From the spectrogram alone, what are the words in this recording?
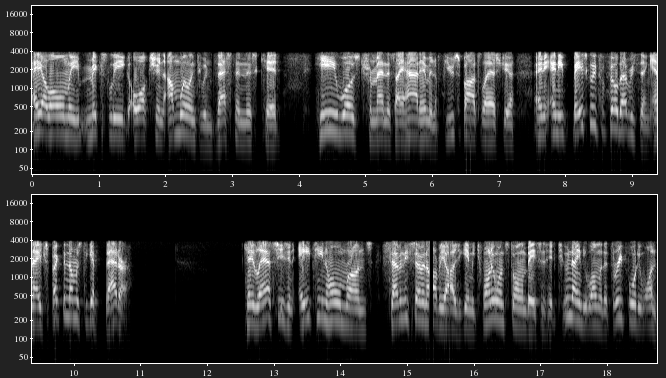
AL only mixed league auction. I'm willing to invest in this kid. He was tremendous. I had him in a few spots last year, and and he basically fulfilled everything. And I expect the numbers to get better. Okay, last season, 18 home runs, 77 RBIs. He gave me 21 stolen bases, hit 291 with a 341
